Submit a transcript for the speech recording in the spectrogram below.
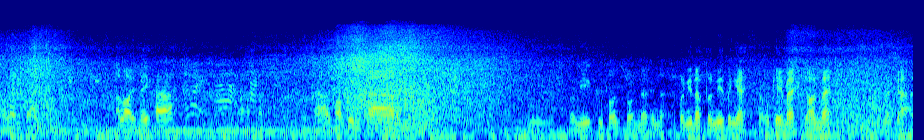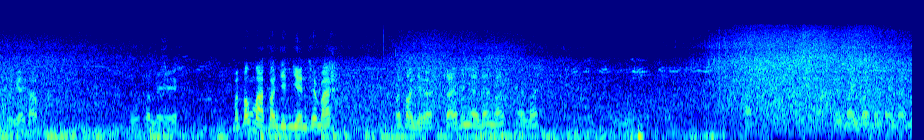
อะไรกัน อร่อยไหมคะ อร่อยค่ะครับ ขอบคุณครับนี่ตรงนี้คือต้นสนนะเห็นไหมตรงนี้นะตรงนี้เป็นไง โอเคไหมย้อนไหมบรรยากาศเป็นไงครับโอ้ทะเล มันต้องมาตอนเย็นๆใช่ไหมถ้าตอนเย็นแสงเป็นไงได้ไหมได้ไหมได้ไหมได้ไหมได้ไหม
